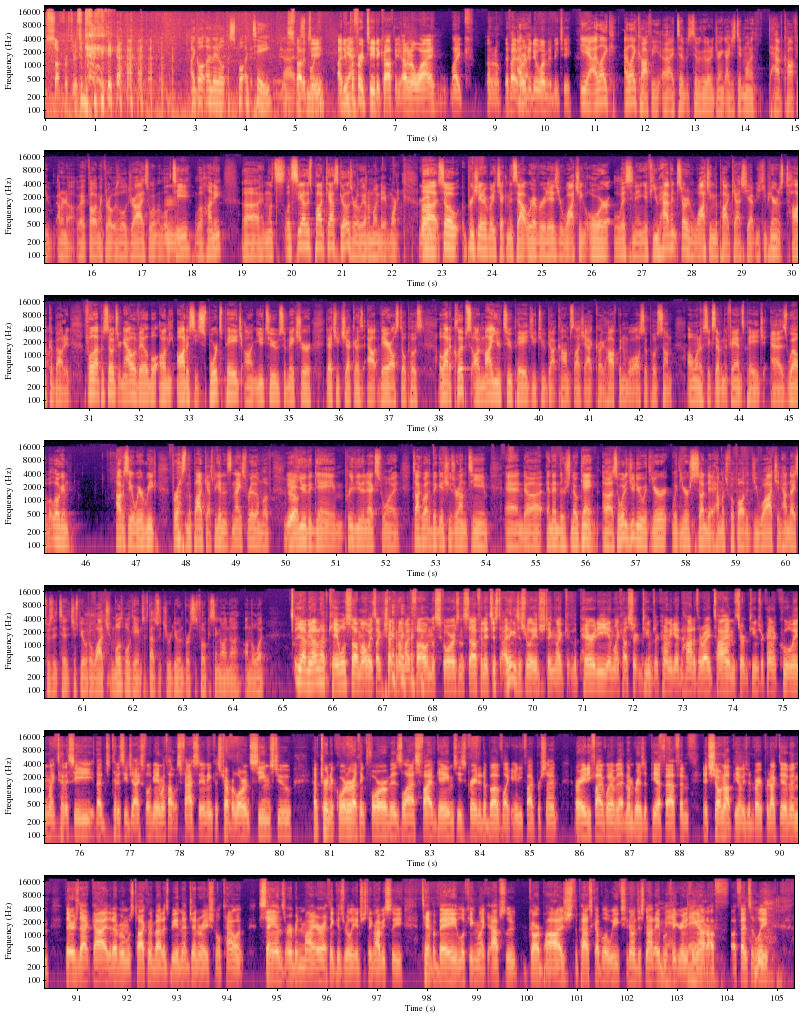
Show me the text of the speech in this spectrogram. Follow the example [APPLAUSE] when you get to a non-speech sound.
suffer through the [LAUGHS] day. I got a little spot of tea. Uh, Spot this of tea. morning. I do Yeah. prefer tea to coffee. I don't know why. Like, I don't know. If I I were like- to do one, it'd be tea. Yeah, I like I like coffee. Uh, I typically what I drink. I just didn't want to have coffee. I don't know. I felt like my throat was a little dry, so I went with a little Mm. tea, a little honey. Uh, and let's let's see how this podcast goes early on a Monday morning. Right. Uh, so appreciate everybody checking this out wherever it is you're watching or listening. If you haven't started watching the podcast yet, you keep hearing us talk about it. Full episodes are now available on the Audacy Sports page on YouTube, so make sure that you check us out there. I'll still post a lot of clips on my YouTube page, youtube.com slash at Craig Hoffman, and we'll also post some on 1067 The Fans page as well. But Logan, obviously a weird week for us in the podcast. We get in this nice rhythm of Yeah. review the game, preview the next one, talk about the big issues around the team, and uh, and then there's no game. Uh, so what did you do with your with your Sunday? How much football did you watch, and how nice was it to just be able to watch multiple games if that's what you were doing versus focusing on uh, on the one? Yeah, I mean, I don't have cable, so I'm always like checking on my [LAUGHS] phone the scores and stuff. And it's just, I think it's just really interesting, like the parity and like how certain teams are kind of getting hot at the right time. Certain teams are kind of cooling, like Tennessee. That Tennessee Jacksonville game I thought was fascinating because Trevor Lawrence seems to have turned a quarter. I think four of his last five games, he's graded above like 85% or 85, whatever that number is at PFF. And it's shown up. You know, he's been very productive. And there's that guy that everyone was talking about as being that generational talent. Sands, Urban Meyer, I think is really interesting. Obviously, Tampa Bay looking like absolute garbage the past couple of weeks. You know, just not able Man, to figure anything out off, offensively.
